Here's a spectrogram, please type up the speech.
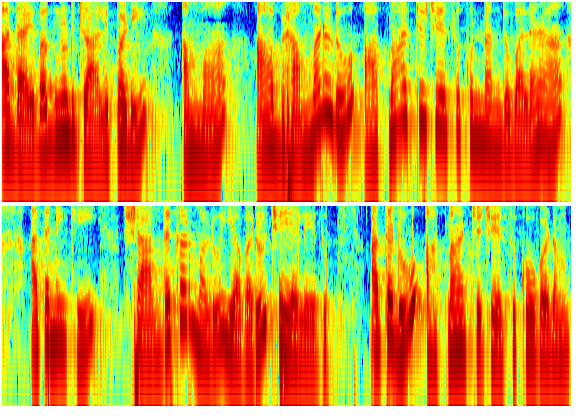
ఆ దైవజ్ఞుడు జాలిపడి అమ్మా ఆ బ్రాహ్మణుడు ఆత్మహత్య చేసుకున్నందువలన అతనికి శ్రాద్ధకర్మలు ఎవరూ చేయలేదు. అతడు ఆత్మహత్య చేసుకోవడం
